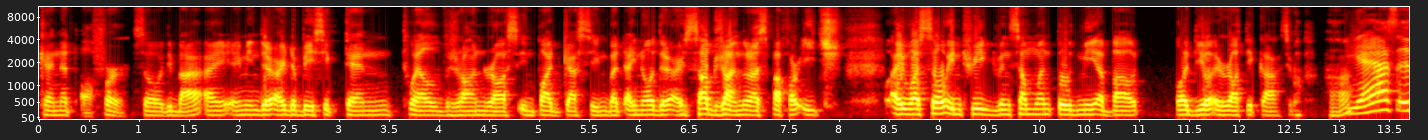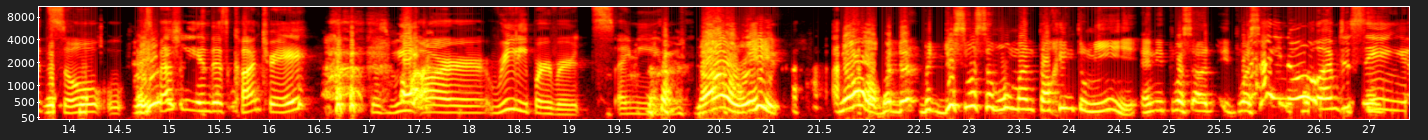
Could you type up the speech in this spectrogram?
cannot offer. So, di ba? I, I mean, there are the basic 10, 12 genres in podcasting, but I know there are subgenres pa for each. I was so intrigued when someone told me about audio erotica. So, huh? Yes, it's so, especially in this country, because we are really perverts. I mean, No, wait. No, but the, but this was a woman talking to me, and it was a it was. I know. I'm just saying it,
